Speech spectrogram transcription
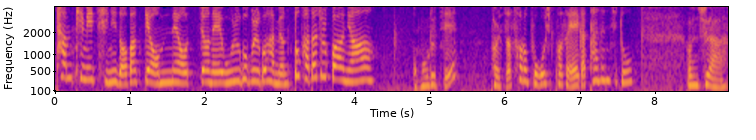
탐킴이 진이 너밖에 없네 어쩌네 울고불고 하면 또 받아줄 거 아니야. 어, 모르지? 벌써 서로 보고 싶어서 애가 타는지도. 은수야,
